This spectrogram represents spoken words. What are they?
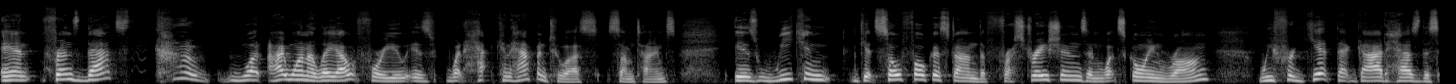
And friends, that's kind of what I want to lay out for you is what ha- can happen to us sometimes is we can get so focused on the frustrations and what's going wrong, we forget that God has this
